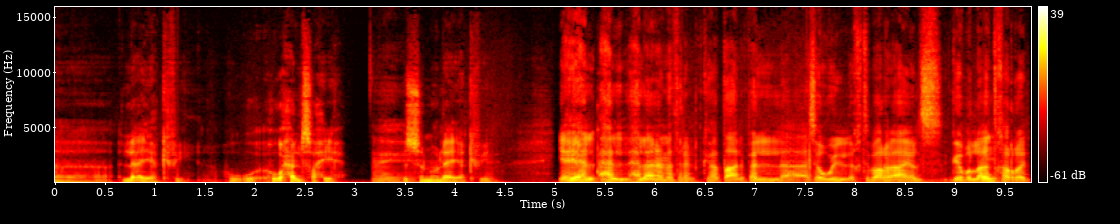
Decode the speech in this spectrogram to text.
آه لا يكفي هو هو حل صحيح إيه. بس إنه لا يكفي يعني يب- هل هل هل أنا مثلا كطالب هل أسوي الاختبار ال IELTS قبل لا أي. أتخرج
